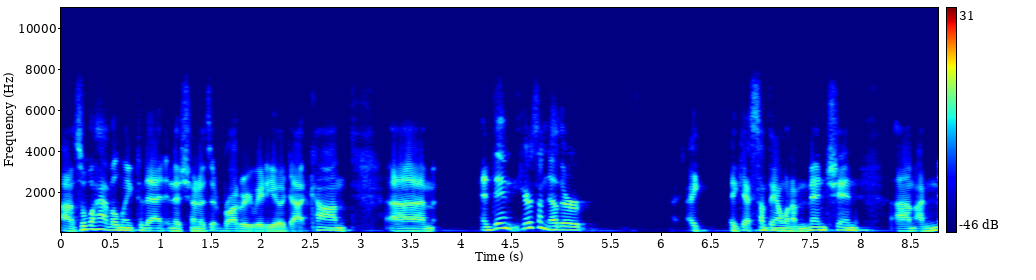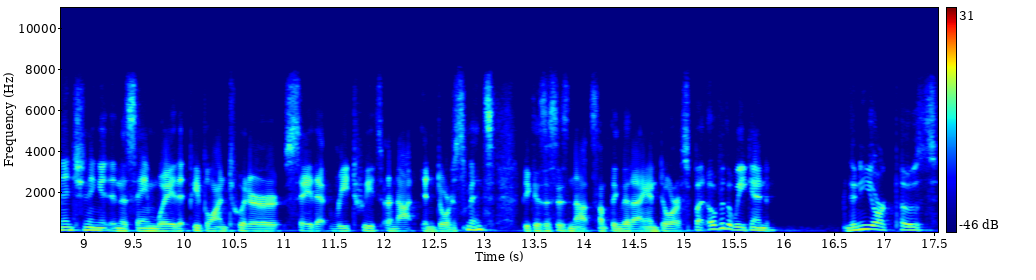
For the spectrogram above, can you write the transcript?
Uh, so we'll have a link to that in the show notes at BroadwayRadio.com. Um, and then here's another, I I guess something I want to mention. Um, I'm mentioning it in the same way that people on Twitter say that retweets are not endorsements because this is not something that I endorse. But over the weekend, The New York Post's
